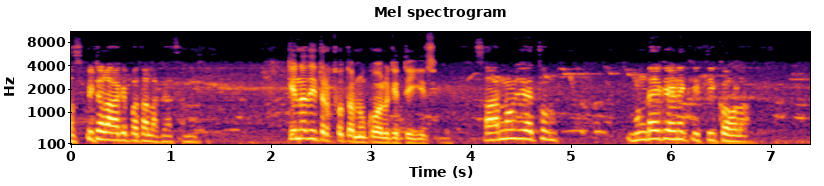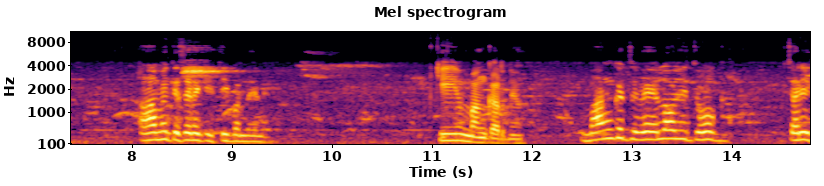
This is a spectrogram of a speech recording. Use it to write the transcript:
ਹਸਪੀਟਲ ਆ ਕੇ ਪਤਾ ਲੱਗਾ ਸਾਨੂੰ। ਕਿਹਨਾਂ ਦੀ ਤਰਫੋਂ ਤੁਹਾਨੂੰ ਕਾਲ ਕੀਤੀ ਗਈ ਸੀ? ਸਾਨੂੰ ਜੀ ਇੱਥੋਂ ਮੁੰਡੇ ਕਿਸੇ ਨੇ ਕੀਤੀ ਕਾਲ ਆਮ ਹੀ ਕਿਸੇ ਨੇ ਕੀਤੀ ਬੰਦੇ ਨੇ। ਕੀ ਮੰਗ ਕਰਦੇ ਹੋ? ਮੰਗ ਜਵੇ ਲਓ ਜੀ ਜੋ ਵਿਚਾਰੀ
